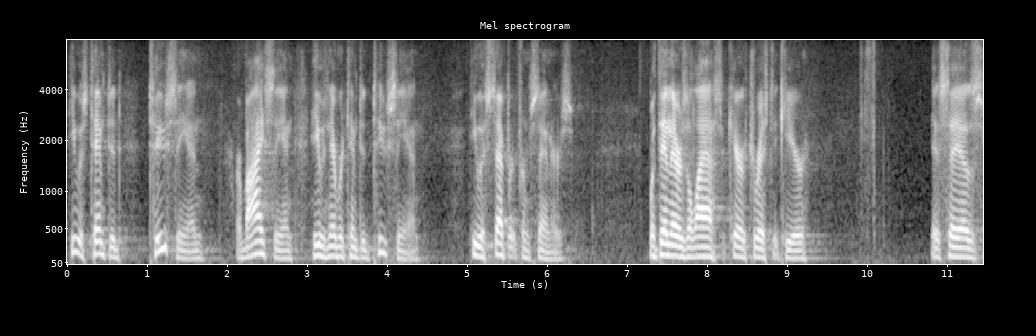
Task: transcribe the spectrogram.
He was tempted to sin or by sin. He was never tempted to sin. He was separate from sinners. But then there's a last characteristic here. It says,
